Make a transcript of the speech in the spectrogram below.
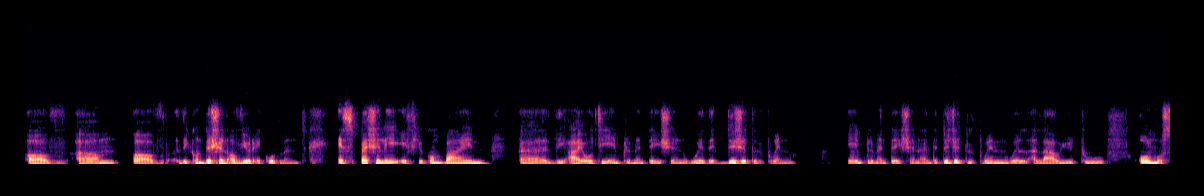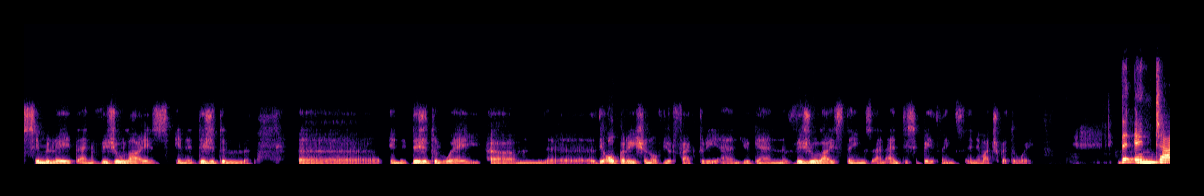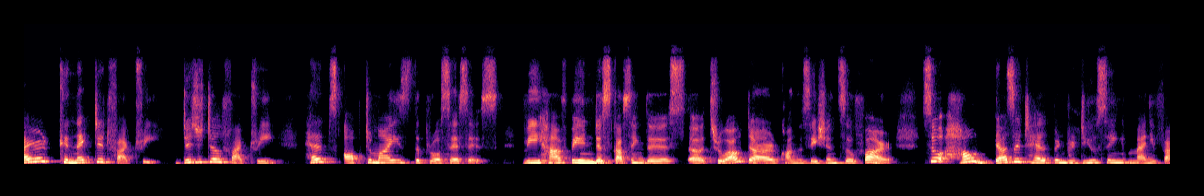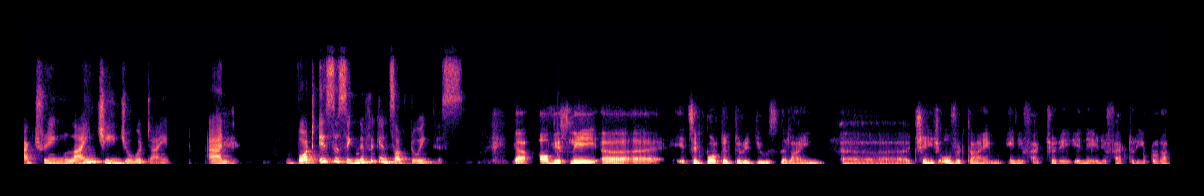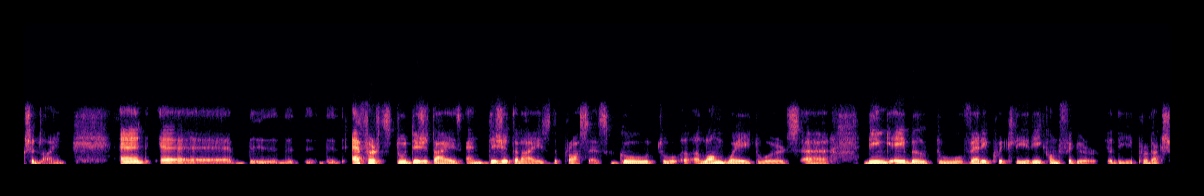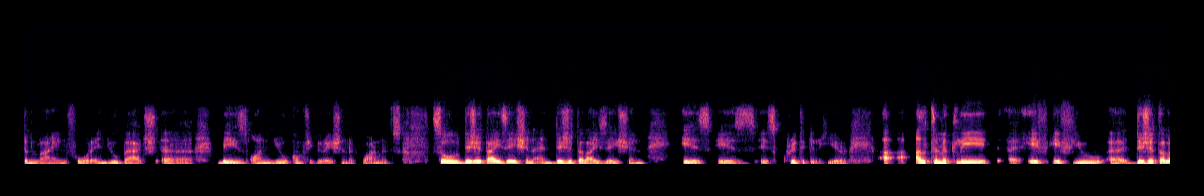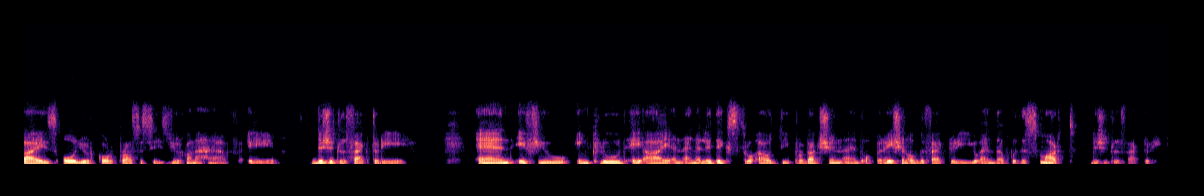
of um, of the condition of your equipment, especially if you combine uh, the IoT implementation with a digital twin implementation and the digital twin will allow you to almost simulate and visualize in a digital uh, in a digital way um, uh, the operation of your factory and you can visualize things and anticipate things in a much better way the entire connected factory digital factory helps optimize the processes we have been discussing this uh, throughout our conversation so far. So, how does it help in reducing manufacturing line change over time? And what is the significance of doing this? Yeah, obviously, uh, uh it's important to reduce the line uh, change over time in a factory in a, in a factory production line and uh, the, the efforts to digitize and digitalize the process go to a long way towards uh, being able to very quickly reconfigure the production line for a new batch uh, based on new configuration requirements. So digitization and digitalization is is is critical here. Uh, ultimately, uh, if if you uh, digitalize all your core processes, you're going to have a digital factory. And if you include AI and analytics throughout the production and operation of the factory, you end up with a smart digital factory.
